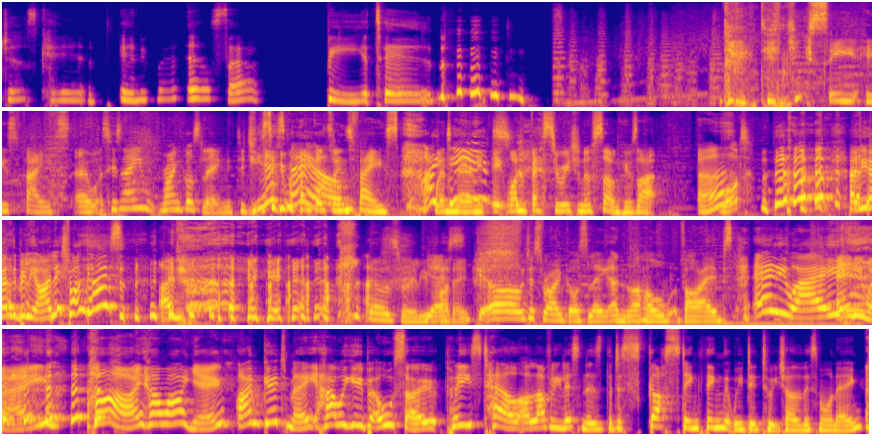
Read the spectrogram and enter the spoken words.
Just. Anywhere else I'd be a 10. Did you see his face? Uh, what's his name? Ryan Gosling. Did you Yes, see Ryan. Gosling's face I when. Um, it won Best Original Song? He was like, uh? what? Have you heard the Billie Eilish one, guys? I know. that was really yes. funny. Oh, just Ryan Gosling and the whole vibes. Anyway. Anyway, hi, how are you? I'm good, mate. How are you? But also, please tell our lovely listeners the disgusting thing that we did to each other this morning.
